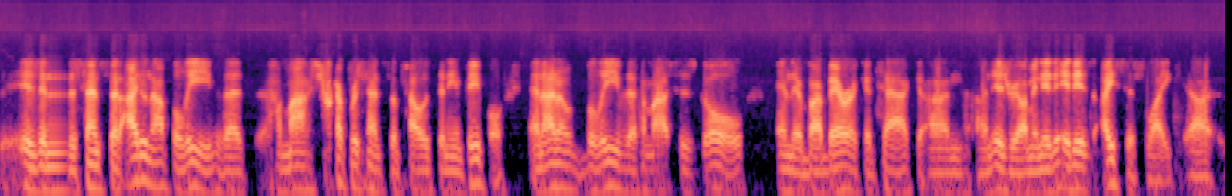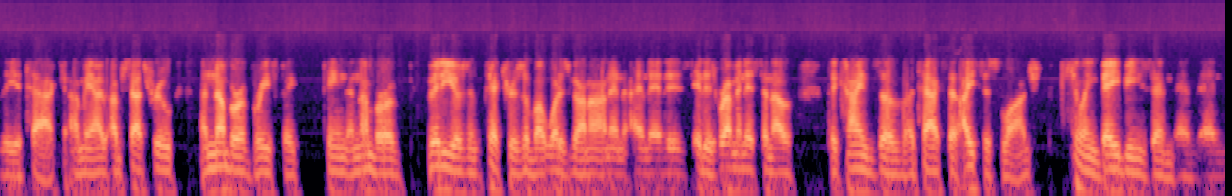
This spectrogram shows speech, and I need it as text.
is in the sense that I do not believe that Hamas represents the Palestinian people, and I don't believe that Hamas's goal and their barbaric attack on on Israel. I mean, it, it is ISIS-like uh, the attack. I mean, I, I've sat through a number of briefings, a number of videos and pictures about what has gone on, and, and it is it is reminiscent of the kinds of attacks that ISIS launched killing babies and, and, and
